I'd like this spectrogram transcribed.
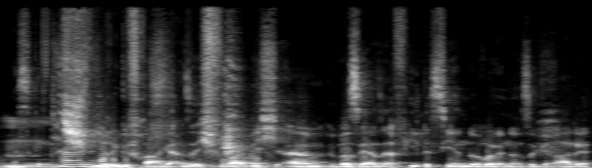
was hm, getan. Schwierige Frage. Also ich freue mich ähm, über sehr, sehr vieles hier in der Rhön. Also gerade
